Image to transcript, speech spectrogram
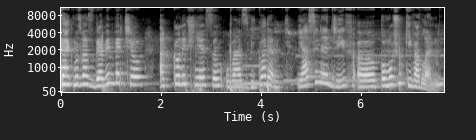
Tak moc vás zdravím, Verčo, a konečně jsem u vás s výkladem. Já si nejdřív uh, pomůžu kivadlem.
